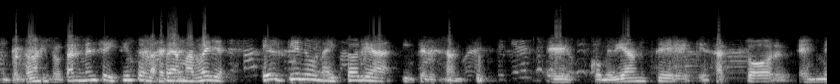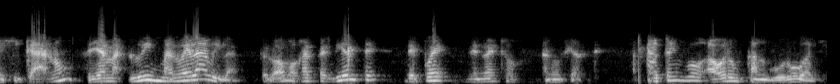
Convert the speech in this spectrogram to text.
un personaje totalmente distinto de la fea más bella. Él tiene una historia interesante. Es comediante, es actor, es mexicano, se llama Luis Manuel Ávila, pero lo vamos a dejar pendiente después de nuestro anunciante. Yo tengo ahora un cangurú aquí.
